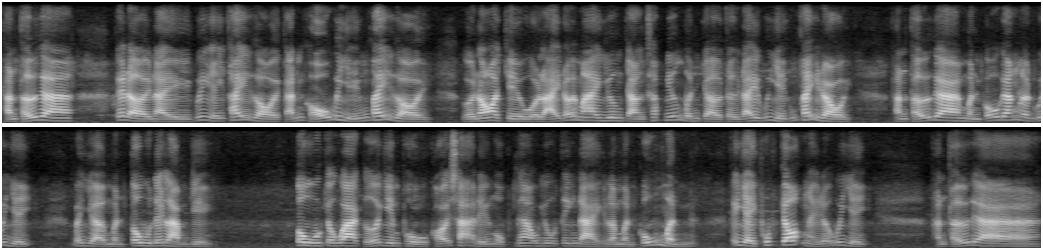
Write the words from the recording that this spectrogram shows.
Thành thử ra cái đời này quý vị thấy rồi cảnh khổ quý vị cũng thấy rồi rồi no chiều rồi lại đối mai dương trần sắp dướng bệnh trời từ đây quý vị cũng thấy rồi. Thành thử ra mình cố gắng lên quý vị. Bây giờ mình tu để làm gì? Tu cho qua cửa diêm phù khỏi xa địa ngục ngao du tiên đài là mình cứu mình. Cái giây phút chót này đó quý vị. Thành thử ra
